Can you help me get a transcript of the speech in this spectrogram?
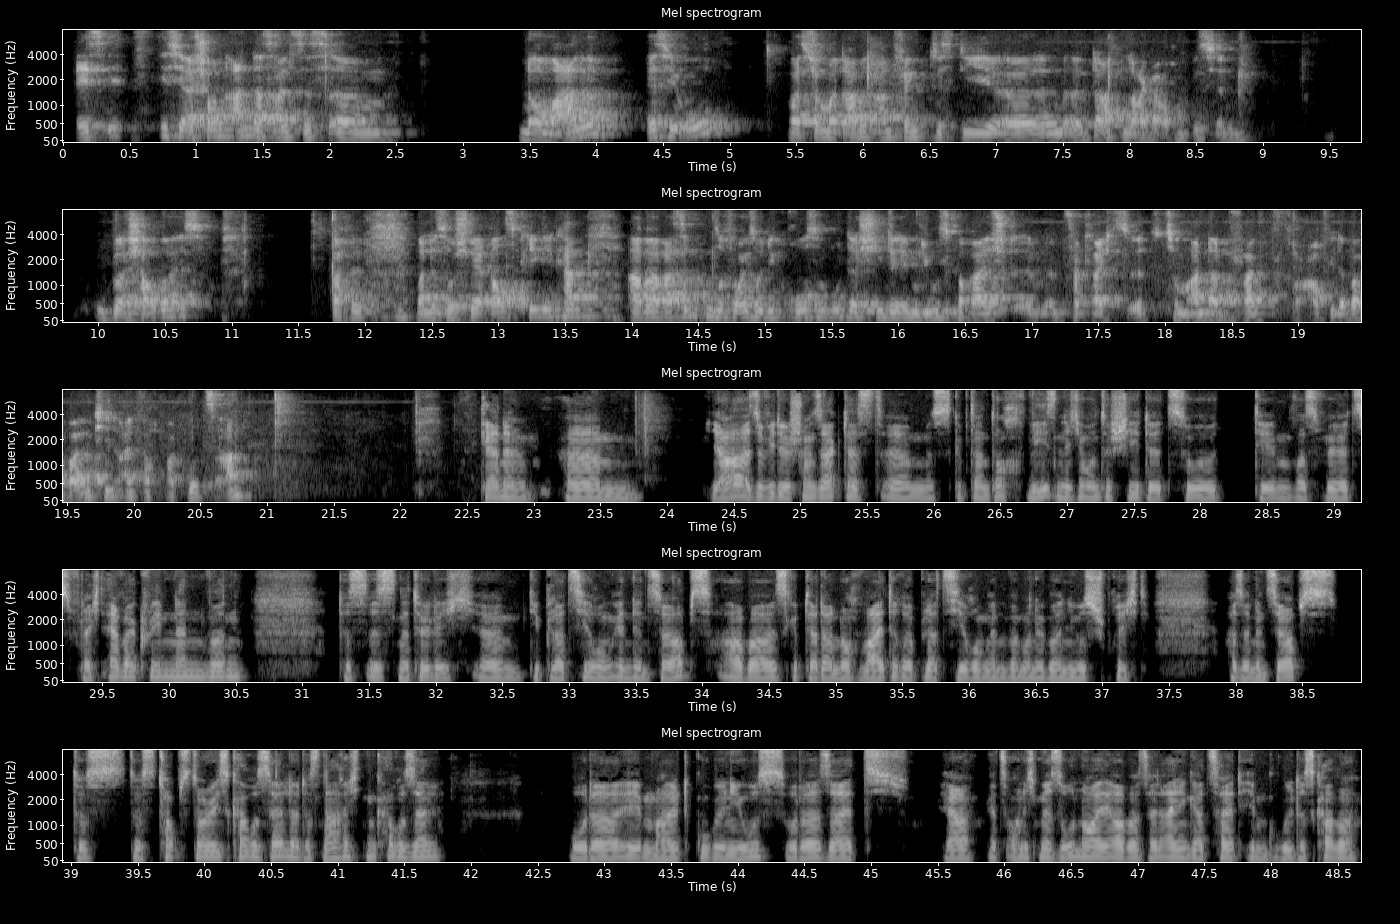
es ist ja schon anders als das ähm, normale SEO, was schon mal damit anfängt, dass die äh, Datenlage auch ein bisschen überschaubar ist weil man es so schwer rauskriegen kann. Aber was sind denn so für euch so die großen Unterschiede im News-Bereich im, im, Vergleich zum anderen? Fangt auch wieder bei Valentin einfach mal kurz an. Gerne. Ähm, ja, also wie du schon sagtest, ähm, es gibt dann doch wesentliche Unterschiede zu dem, was wir jetzt vielleicht Evergreen nennen würden. Das ist natürlich ähm, die Platzierung in den SERPs, aber es gibt ja dann noch weitere Platzierungen, wenn man über News spricht. Also in den SERPs das, das Top Stories Karussell, das Nachrichtenkarussell oder eben halt Google News oder seit, ja, jetzt auch nicht mehr so neu, aber seit einiger Zeit eben Google Discover.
